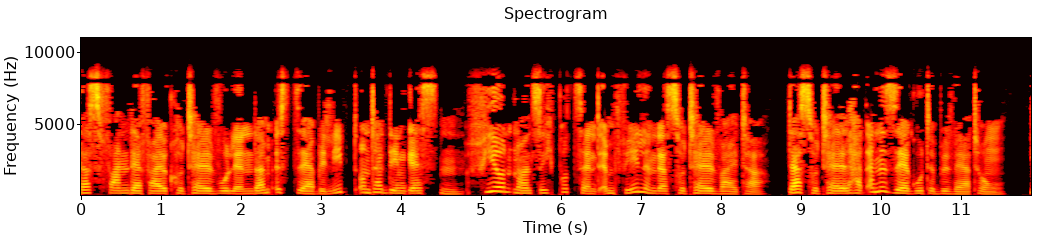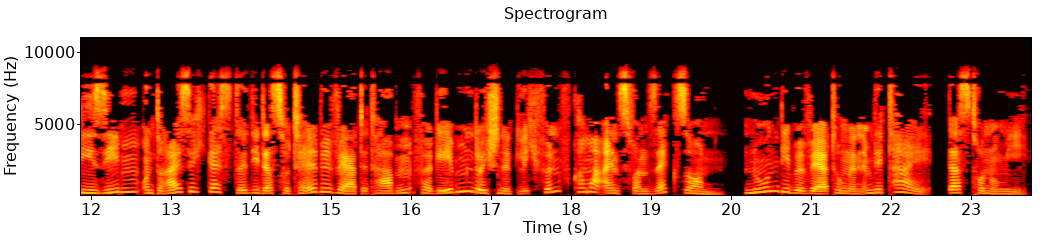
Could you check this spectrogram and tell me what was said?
Das Van der Valk Hotel Volendam ist sehr beliebt unter den Gästen. 94% empfehlen das Hotel weiter. Das Hotel hat eine sehr gute Bewertung. Die 37 Gäste, die das Hotel bewertet haben, vergeben durchschnittlich 5,1 von 6 Sonnen. Nun die Bewertungen im Detail. Gastronomie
